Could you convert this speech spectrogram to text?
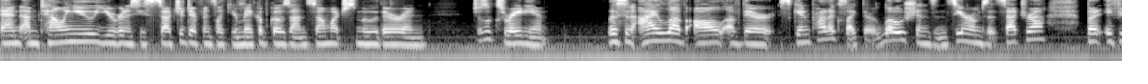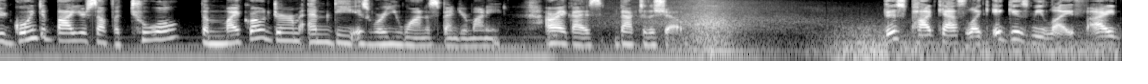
And I'm telling you, you're going to see such a difference. Like your makeup goes on so much smoother and just looks radiant. Listen, I love all of their skin products like their lotions and serums, etc. But if you're going to buy yourself a tool, the Microderm MD is where you want to spend your money. All right, guys, back to the show. This podcast, like, it gives me life. I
